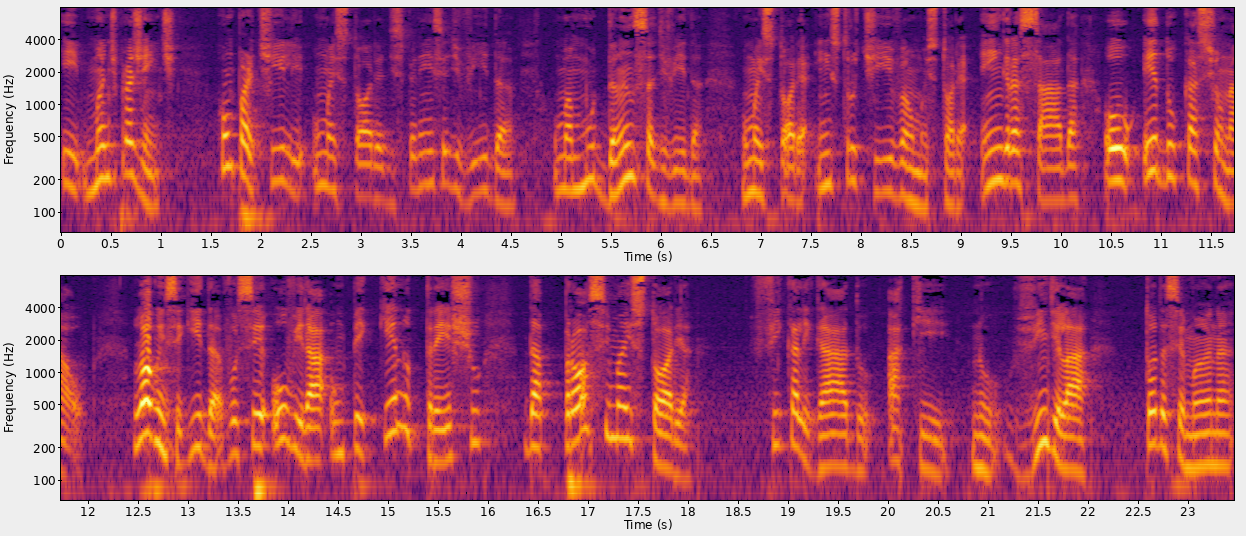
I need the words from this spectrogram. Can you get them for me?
e mande para gente. Compartilhe uma história de experiência de vida, uma mudança de vida, uma história instrutiva, uma história engraçada ou educacional. Logo em seguida, você ouvirá um pequeno trecho da próxima história. Fica ligado aqui no Vinde Lá toda semana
